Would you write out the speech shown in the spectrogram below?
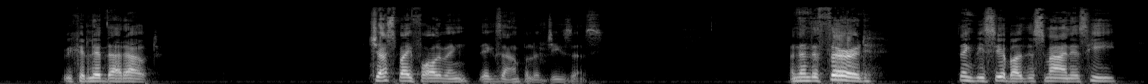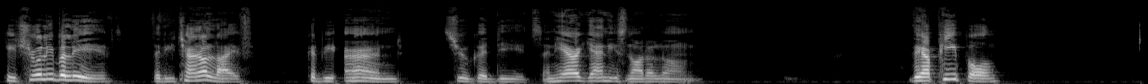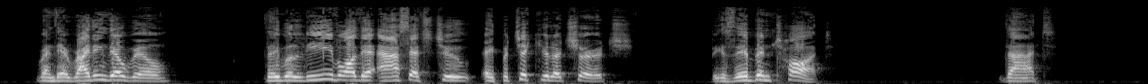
we could live that out. Just by following the example of Jesus. And then the third thing we see about this man is he, he truly believed that eternal life could be earned through good deeds. And here again, he's not alone. There are people, when they're writing their will, they will leave all their assets to a particular church because they've been taught that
